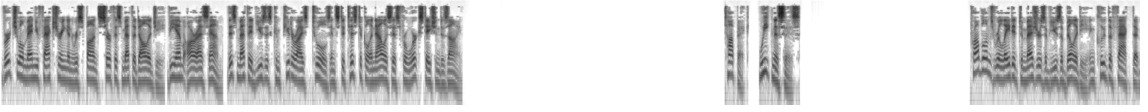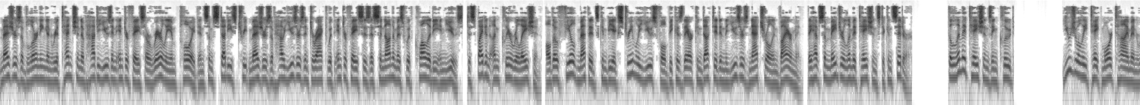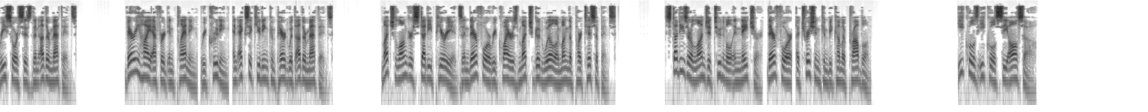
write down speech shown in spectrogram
Virtual Manufacturing and Response Surface Methodology VMRSM. This method uses computerized tools and statistical analysis for workstation design. Weaknesses Problems related to measures of usability include the fact that measures of learning and retention of how to use an interface are rarely employed and some studies treat measures of how users interact with interfaces as synonymous with quality in use, despite an unclear relation, although field methods can be extremely useful because they are conducted in the user's natural environment, they have some major limitations to consider. The limitations include usually take more time and resources than other methods very high effort in planning, recruiting, and executing compared with other methods. Much longer study periods and therefore requires much goodwill among the participants. Studies are longitudinal in nature, therefore, attrition can become a problem. See also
